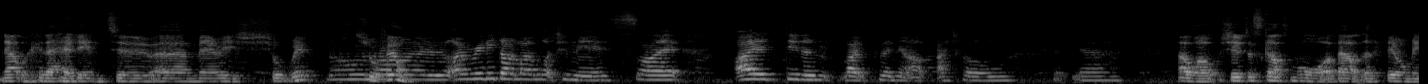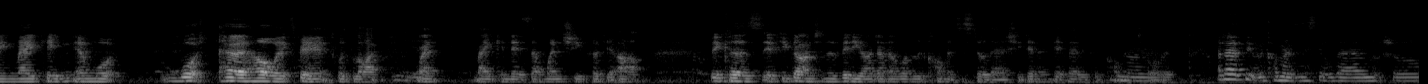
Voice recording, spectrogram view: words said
Now we're gonna head into uh, Mary's short rip. Oh Short no, film. I really don't like watching this. Like, I didn't like putting it up at all. But yeah. Oh well, she'll discuss more about the filming, making, and what what her whole experience was like yeah. when making this and when she put it up. Because if you go into the video, I don't know whether the comments are still there. She didn't get very good comments No. for it. I don't think the comments are still there. I'm not sure.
